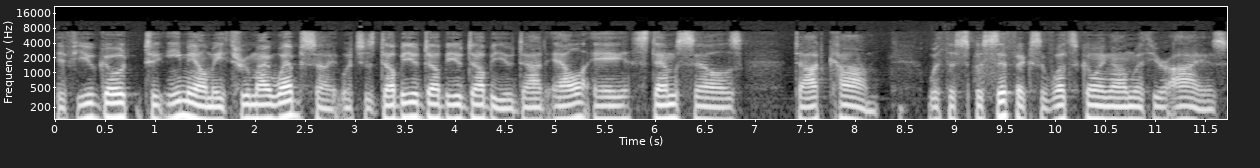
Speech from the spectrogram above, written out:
if you go to email me through my website, which is www.lastemcells.com, with the specifics of what's going on with your eyes,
